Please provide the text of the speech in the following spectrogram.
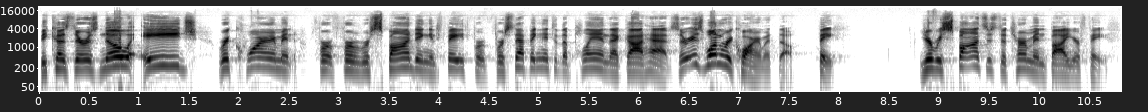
Because there is no age requirement for, for responding in faith, for, for stepping into the plan that God has. There is one requirement, though faith. Your response is determined by your faith.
